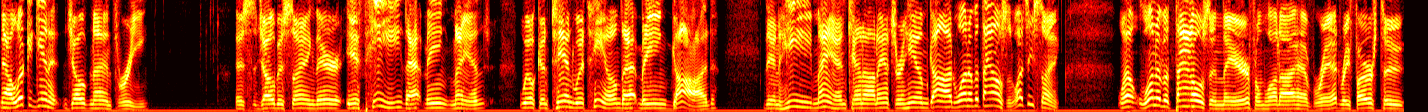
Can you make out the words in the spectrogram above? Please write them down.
Now, look again at Job 9 3 as Job is saying there, if he, that being man, will contend with him, that being God, then he, man, cannot answer him, God, one of a thousand. What's he saying? Well, one of a thousand there, from what I have read, refers to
